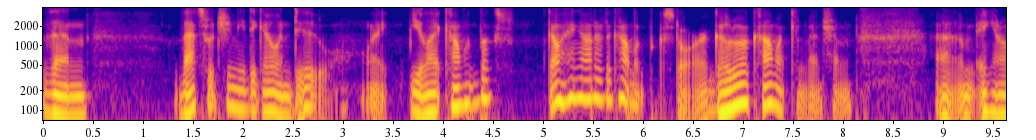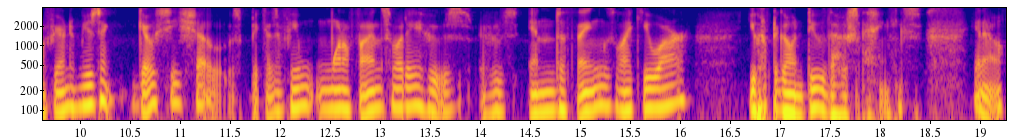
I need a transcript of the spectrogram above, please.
then that's what you need to go and do. Like, you like comic books? Go hang out at a comic book store. Go to a comic convention. Um, you know, if you're into music, go see shows because if you want to find somebody who's who's into things like you are, you have to go and do those things. You know,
